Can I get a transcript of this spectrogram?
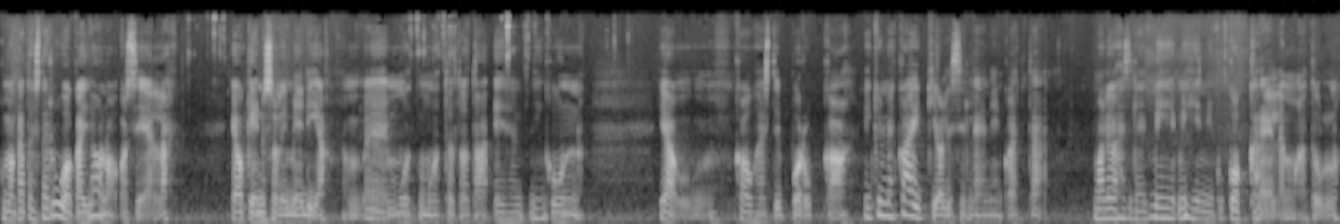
kun mä katsoin sitä ruokajonoa siellä, ja okei, no se oli media, mm. mutta, mutta tota, ei se niin kuin, ja kauheasti porukkaa, niin kyllä ne kaikki oli silleen, niin kuin, että mä olin vähän silleen, että mihin, mihin niin kuin kokkareille mä oon tullut.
